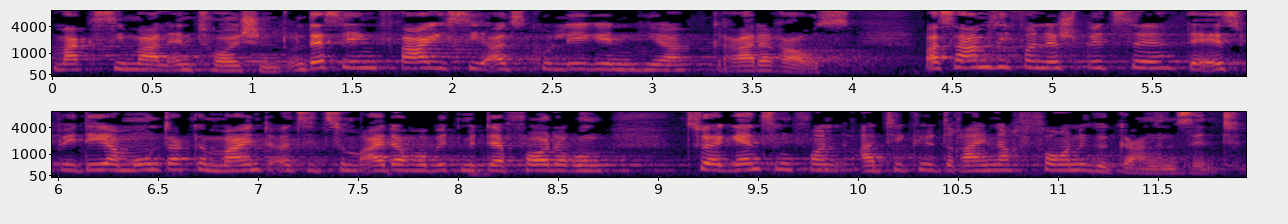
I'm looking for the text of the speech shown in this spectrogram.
maximal enttäuschend. Und deswegen frage ich Sie als Kollegin hier gerade raus. Was haben Sie von der Spitze der SPD am Montag gemeint, als Sie zum Eiderhobbit mit der Forderung zur Ergänzung von Artikel 3 nach vorne gegangen sind?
